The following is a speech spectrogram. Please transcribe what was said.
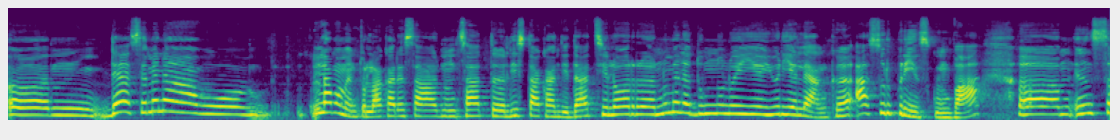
Um, de asemenea, la momentul la care s-a anunțat lista candidaților, numele domnului Iurie Leancă a surprins cumva, um, însă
